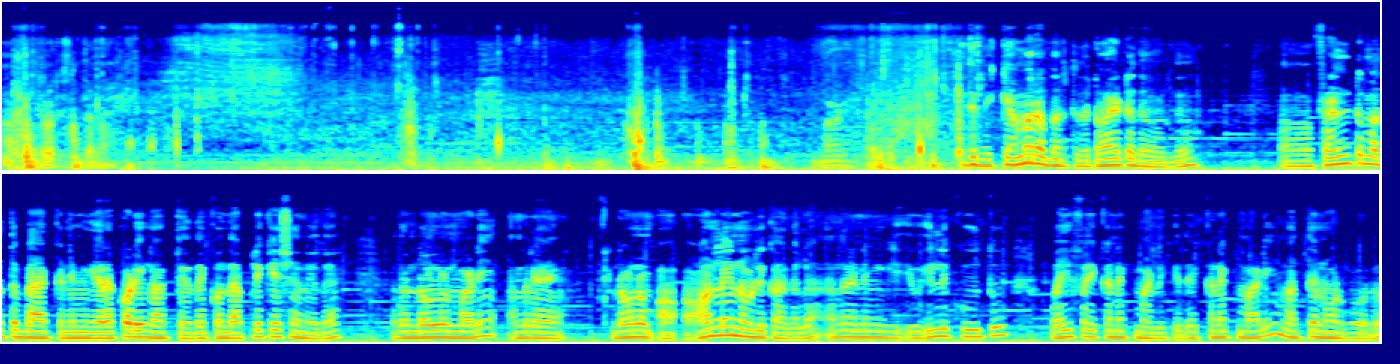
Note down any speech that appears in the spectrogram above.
ನೋಡಿ, ತೋರಿಸ್ತೇನೆ. ನೋಡಿ, ಇದರಲ್ಲಿ ಕ್ಯಾಮರಾ ಬರ್ತದೆ ಟೊಯೆಟೋದವ್ರದ್ದು ಫ್ರಂಟ್ ಮತ್ತು ಬ್ಯಾಕ್ ನಿಮಗೆ ರೆಕಾರ್ಡಿಂಗ್ ಆಗ್ತದೆ. ಇದಕ್ಕೊಂದು ಅಪ್ಲಿಕೇಶನ್ ಇದೆ. ಅದನ್ನು ಡೌನ್ಲೋಡ್ ಮಾಡಿ, ಅಂದರೆ ಡೌನ್ಲೋಡ್ ಆನ್ಲೈನ್ ನೋಡ್ಲಿಕ್ಕಾಗಲ್ಲ ಅಂದರೆ ನಿಮಗೆ ಇಲ್ಲಿ ಕೂತು ವೈಫೈ ಕನೆಕ್ಟ್ ಮಾಡಲಿಕ್ಕಿದೆ ಕನೆಕ್ಟ್ ಮಾಡಿ ಮತ್ತೆ ನೋಡ್ಬೋದು.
